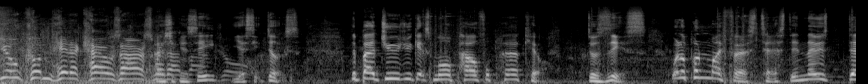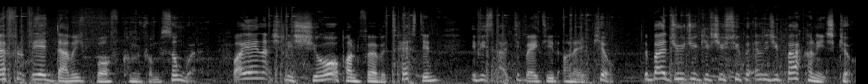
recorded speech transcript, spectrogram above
You couldn't hit a cow's arse with As you can see, yes it does. The bad juju gets more powerful per kill. Does this? Well upon my first testing there is definitely a damage buff coming from somewhere, but I ain't actually sure upon further testing if it's activated on a kill. The bad juju gives you super energy back on each kill.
